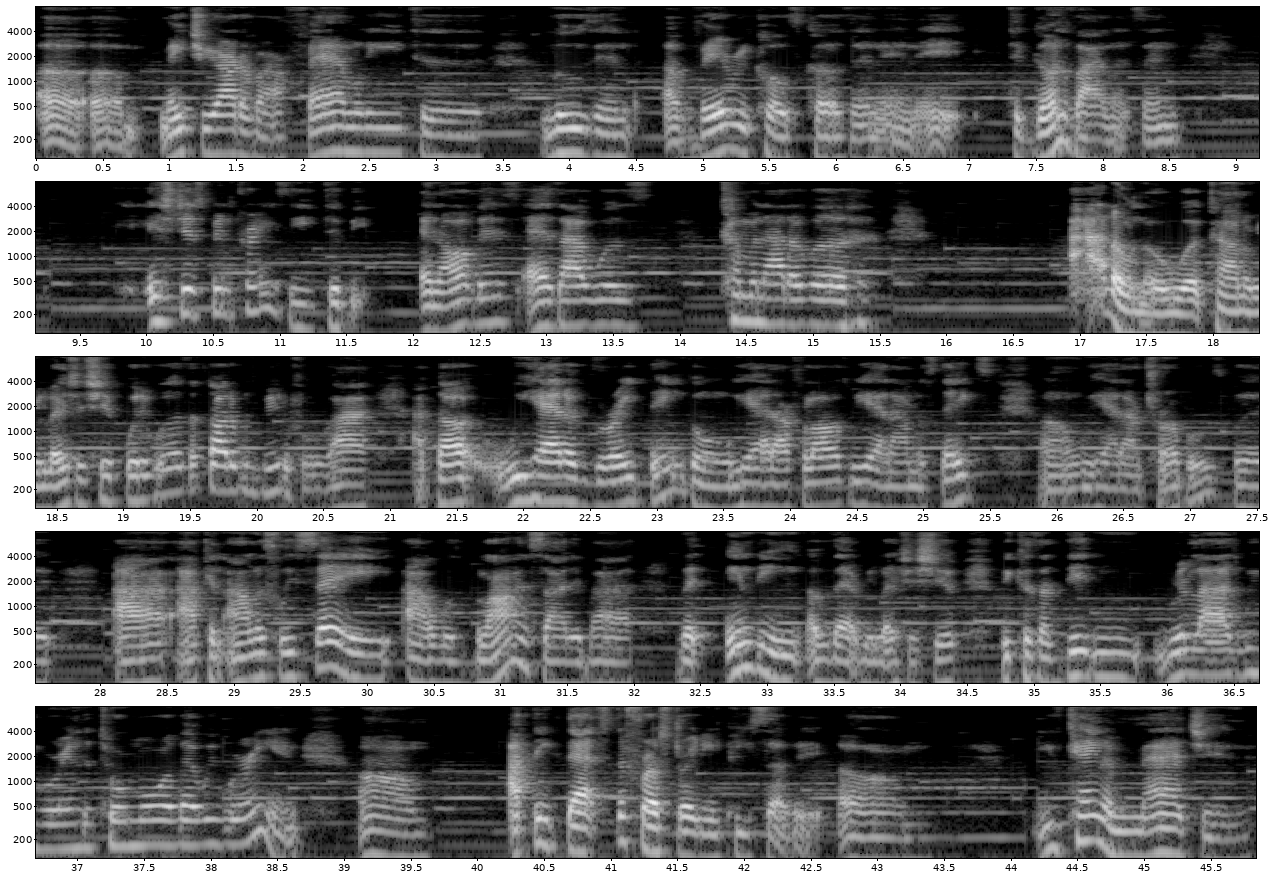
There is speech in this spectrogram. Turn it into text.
a, matriarch of our family to losing a very close cousin and it, to gun violence and it's just been crazy to be and all this as I was coming out of a I don't know what kind of relationship what it was. I thought it was beautiful. I I thought we had a great thing going. We had our flaws, we had our mistakes, um, we had our troubles, but I, I can honestly say I was blindsided by the ending of that relationship because I didn't realize we were in the turmoil that we were in. Um, I think that's the frustrating piece of it. Um, you can't imagine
